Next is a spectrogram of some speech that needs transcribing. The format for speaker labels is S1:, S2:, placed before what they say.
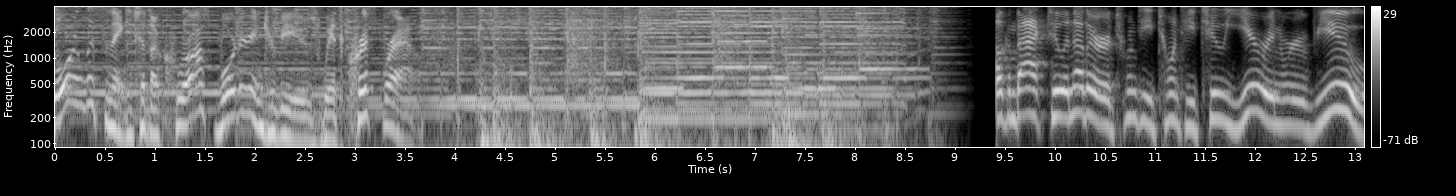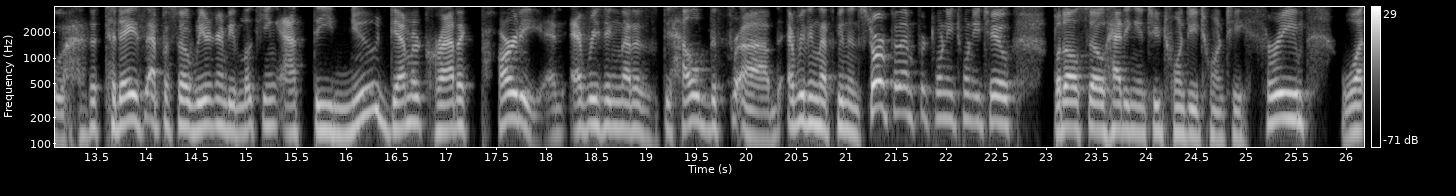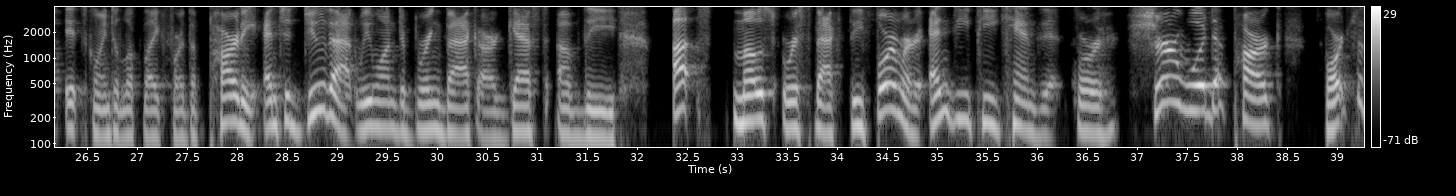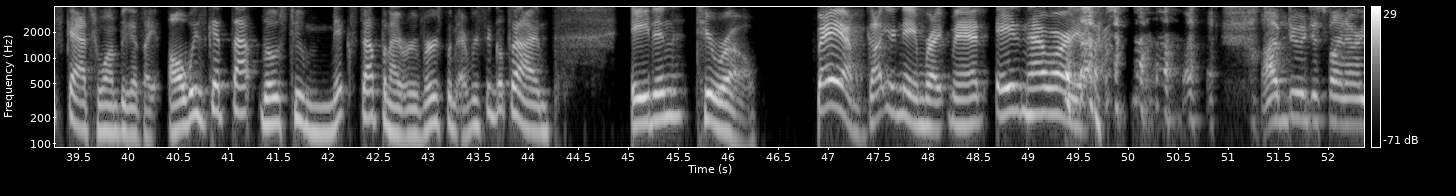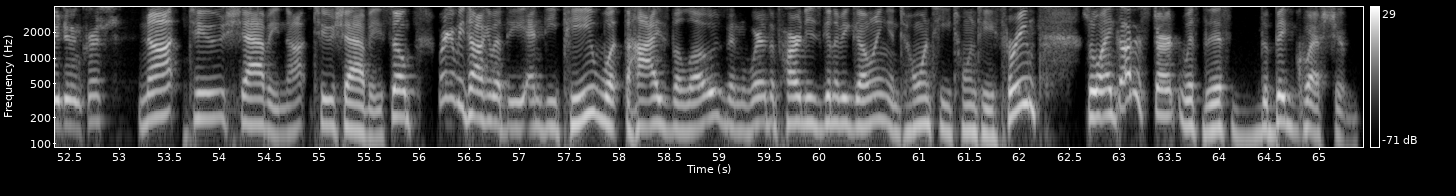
S1: You're listening to the Cross Border Interviews with Chris Brown. Welcome back to another 2022 year in review. Today's episode, we are going to be looking at the new Democratic Party and everything that has held, uh, everything that's been in store for them for 2022, but also heading into 2023, what it's going to look like for the party. And to do that, we wanted to bring back our guest of the utmost respect, the former NDP candidate for Sherwood Park Fort Saskatchewan because I always get that those two mixed up and I reverse them every single time. Aiden Tiro. Bam! Got your name right, man. Aiden, how are you?
S2: I'm doing just fine. How are you doing, Chris?
S1: Not too shabby, not too shabby. So, we're going to be talking about the NDP, what the highs, the lows, and where the party's going to be going in 2023. So, I got to start with this the big question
